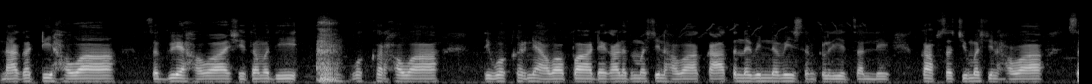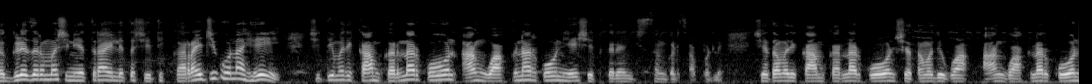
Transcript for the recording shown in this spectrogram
नागट्टी हवा सगळे हवा शेतामध्ये वखर हवा ते वखरणी हवा पाट्या काढत मशीन हवा का आता नवीन नवीन संकलन येत चालले कापसाची मशीन हवा सगळे जर मशीन येत राहिले तर शेती करायची कोण आहे? शेतीमध्ये काम करणार कोण? अंग वाकणार कोण? हे शेतकऱ्यांचे संकट सापडले. शेतामध्ये काम करणार कोण? शेतामध्ये वा अंग वाकणार कोण?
